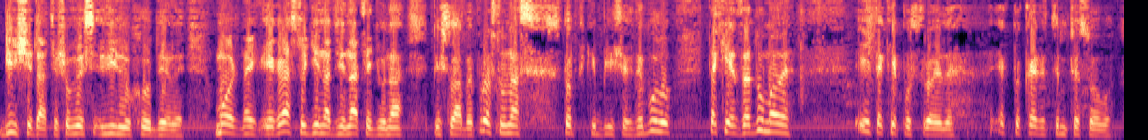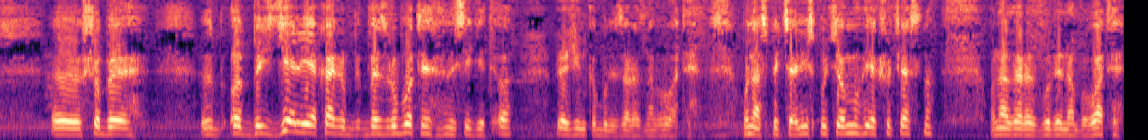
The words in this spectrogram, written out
більше дати, щоб ви вільно ходили. Можна, якраз тоді на 12 вона пішла би. Просто у нас стопчиків більших не було. Таке задумали і таке построїли, як то кажуть, тимчасово. Е, Щоб от безділля, я кажу, без роботи не сидіти. О, жінка буде зараз набувати. Вона спеціаліст по цьому, якщо чесно. Вона зараз буде набувати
